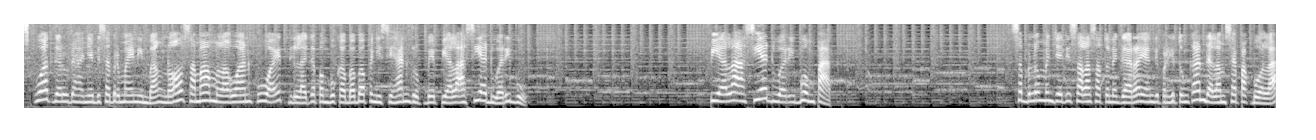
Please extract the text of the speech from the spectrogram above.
Skuad Garuda hanya bisa bermain imbang 0 sama melawan Kuwait di laga pembuka babak penyisihan grup B Piala Asia 2000. Piala Asia 2004 Sebelum menjadi salah satu negara yang diperhitungkan dalam sepak bola,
